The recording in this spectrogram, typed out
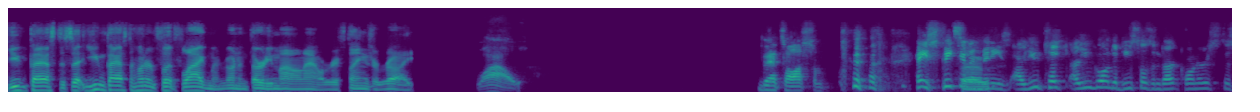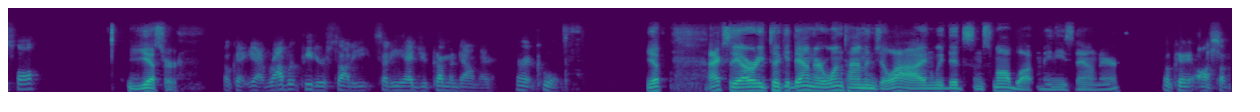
You can pass the set you can pass the 100 foot flagman running 30 mile an hour if things are right. Wow. That's awesome. Hey speaking so, of minis are you take are you going to diesels and dark corners this fall? Yes sir. Okay yeah robert peters thought he said he had you coming down there. All right cool Yep. Actually, I already took it down there one time in July, and we did some small block minis down there. Okay, awesome,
